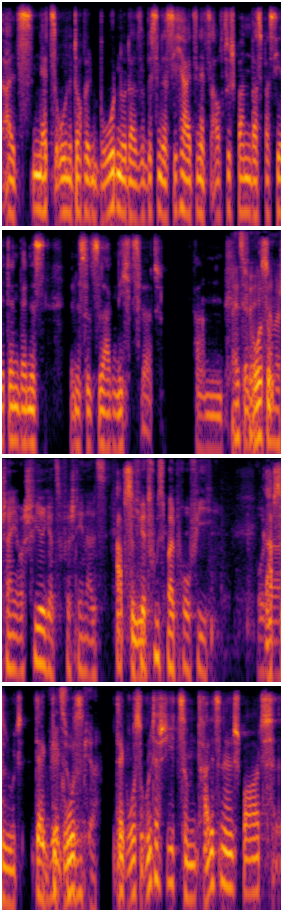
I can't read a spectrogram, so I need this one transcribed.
als Netz ohne doppelten Boden oder so ein bisschen das Sicherheitsnetz aufzuspannen. Was passiert denn, wenn es, wenn es sozusagen nichts wird? Ähm, das ist für große, wahrscheinlich auch schwieriger zu verstehen als absolut. ich werde Fußballprofi. Oder absolut. Der, der, groß, der große Unterschied zum traditionellen Sport,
